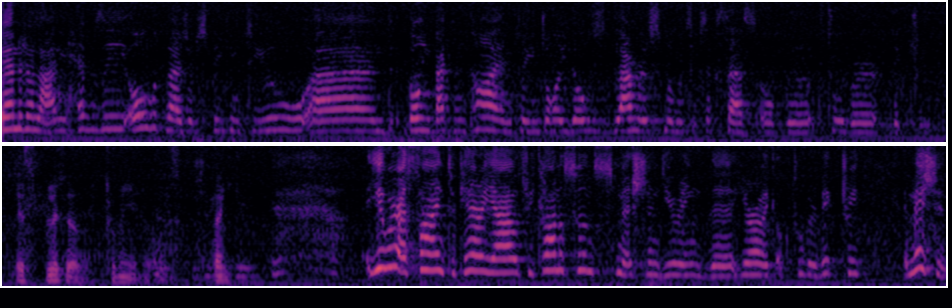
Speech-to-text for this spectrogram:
General Ali Hifzi, all the pleasure of speaking to you and going back in time to enjoy those glamorous moments of success of the October victory. It's pleasure to me. Thank you. You were assigned to carry out reconnaissance mission during the heroic October victory, a mission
